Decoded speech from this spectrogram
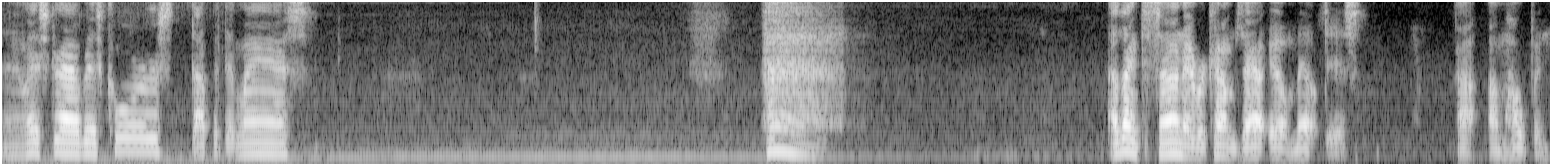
And let's drive this course. Stop at the last. I think the sun ever comes out, it'll melt this. I, I'm hoping.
